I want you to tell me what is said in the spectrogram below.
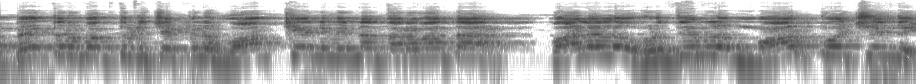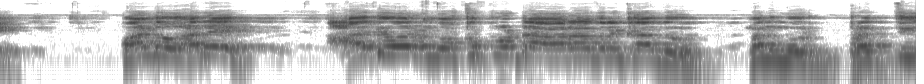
పౌలు భక్తుడు చెప్పిన వాక్యాన్ని విన్న తర్వాత వాళ్ళలో హృదయంలో మార్పు వచ్చింది. వాళ్ళు అరే ఆదివారం ఒక్కపూట ఆరాధన కాదు మనము ప్రతి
